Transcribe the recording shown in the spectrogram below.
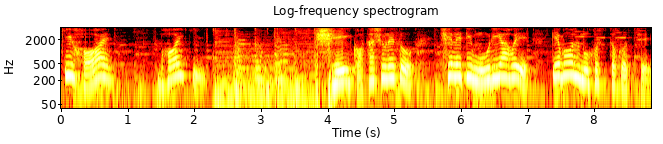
কি হয়? ভয় কি? সেই কথা শুনে তো ছেলেটি মরিয়া হয়ে কেবল মুখস্থ করছে।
